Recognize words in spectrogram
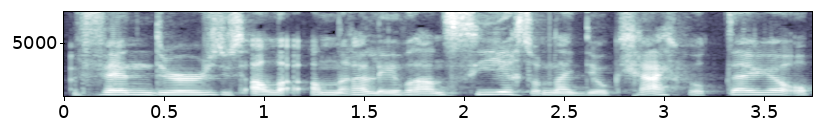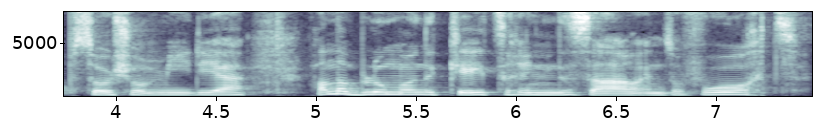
vendors, dus alle andere leveranciers, omdat ik die ook graag wil taggen op social media, van de bloemen, de catering, de zaal enzovoort.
